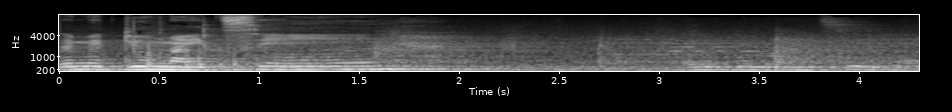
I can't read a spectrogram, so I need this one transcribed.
Let me do my thing. Let me do my thing.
